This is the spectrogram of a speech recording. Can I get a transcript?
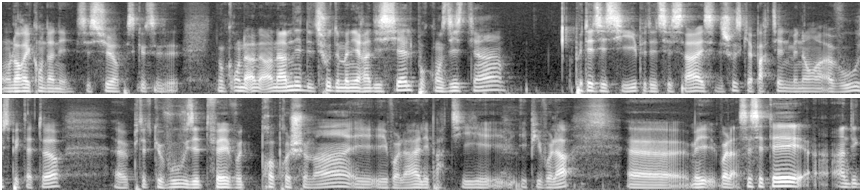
on, l'aurait condamné, c'est sûr. Parce que Donc on a, on a amené des choses de manière indicielle pour qu'on se dise, tiens, peut-être c'est ci, peut-être c'est ça, et c'est des choses qui appartiennent maintenant à vous, spectateurs. Euh, peut-être que vous, vous êtes fait votre propre chemin, et, voilà, elle est partie, et, et puis voilà. Euh, mais voilà, ça c'était un des,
